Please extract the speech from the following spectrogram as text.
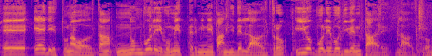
e, e hai detto una volta non volevo mettermi nei panni dell'altro, io volevo diventare l'altro.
